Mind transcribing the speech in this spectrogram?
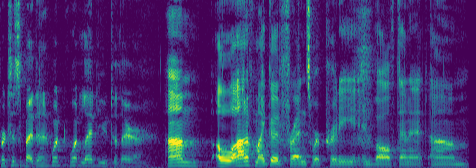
participate in it. What what led you to there? Um, a lot of my good friends were pretty involved in it. Um,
